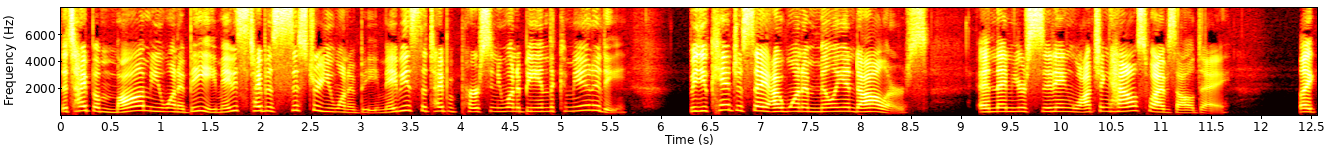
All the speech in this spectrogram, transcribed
the type of mom you want to be. Maybe it's the type of sister you want to be. Maybe it's the type of person you want to be in the community. But you can't just say, I want a million dollars. And then you're sitting watching Housewives all day. Like,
